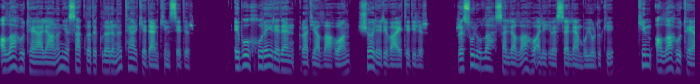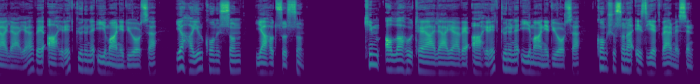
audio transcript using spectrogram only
Allahu Teala'nın yasakladıklarını terk eden kimsedir. Ebu Hureyre'den radıyallahu an şöyle rivayet edilir. Resulullah sallallahu aleyhi ve sellem buyurdu ki, kim Allahu Teala'ya ve ahiret gününe iman ediyorsa ya hayır konuşsun yahut sussun. Kim Allahu Teala'ya ve ahiret gününe iman ediyorsa komşusuna eziyet vermesin.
